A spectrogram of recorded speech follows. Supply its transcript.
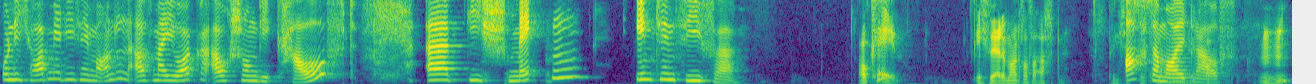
Und ich habe mir diese Mandeln aus Mallorca auch schon gekauft. Äh, die schmecken intensiver. Okay. Ich werde mal drauf achten. Achte mal drauf. Mhm.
